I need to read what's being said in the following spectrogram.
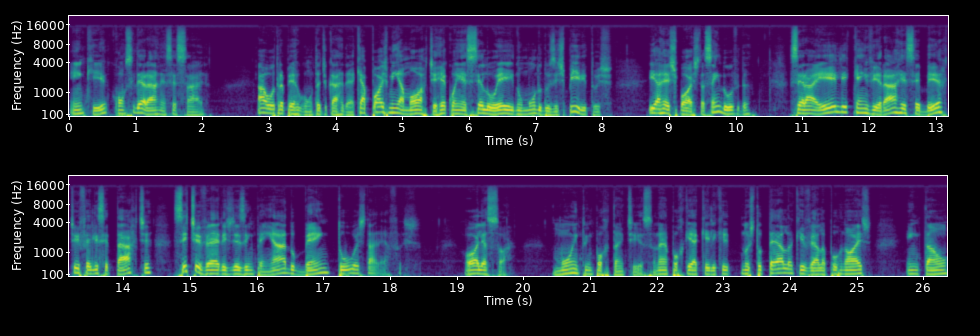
em que considerar necessário. A outra pergunta de Kardec: após minha morte, reconhecê-lo-ei no mundo dos espíritos? E a resposta, sem dúvida. Será ele quem virá receber-te e felicitar-te se tiveres desempenhado bem tuas tarefas. Olha só, muito importante isso, né? Porque é aquele que nos tutela, que vela por nós, então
